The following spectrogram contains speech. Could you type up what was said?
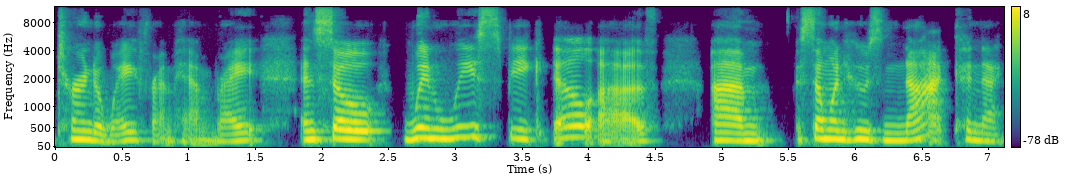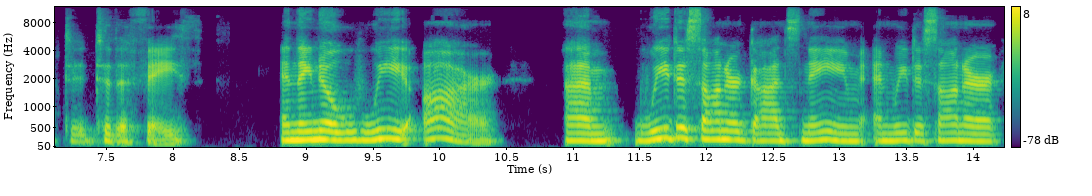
turned away from him right and so when we speak ill of um, someone who's not connected to the faith and they know we are um, we dishonor God's name and we dishonor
